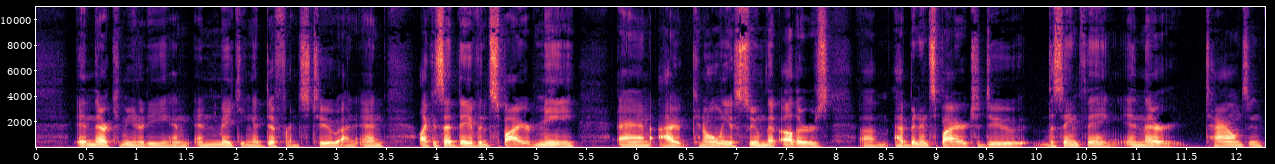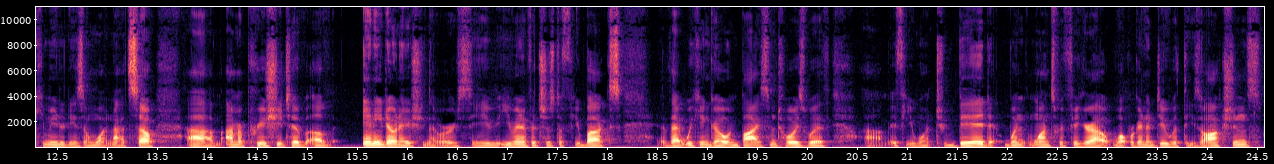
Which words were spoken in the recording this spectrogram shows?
in their community and, and making a difference too. And, and like I said, they've inspired me, and I can only assume that others um, have been inspired to do the same thing in their towns and communities and whatnot. So um, I'm appreciative of any donation that we receive, even if it's just a few bucks, that we can go and buy some toys with. Um, if you want to bid when once we figure out what we're going to do with these auctions,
